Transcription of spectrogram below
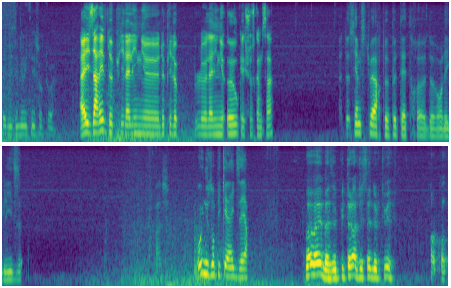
T'as des Américains sur toi. Ah, ils arrivent depuis la ligne, euh, depuis le, le- la ligne E ou quelque chose comme ça. Deuxième Stuart, peut-être, euh, devant l'église. Ah, Oh, ils nous ont piqué un XR. Ouais, ouais, bah, depuis tout à l'heure, j'essaie de le tuer. Par contre.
